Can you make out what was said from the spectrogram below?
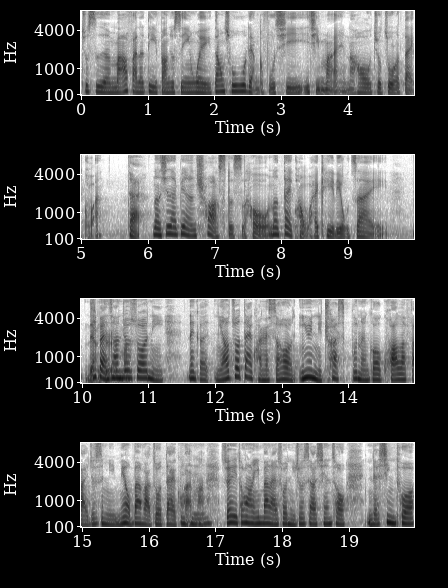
就是麻烦的地方，就是因为当初两个夫妻一起买，然后就做了贷款。对，那现在变成 trust 的时候，那贷款我还可以留在两个人基本上就是吗说你。那个你要做贷款的时候，因为你 trust 不能够 qualify，就是你没有办法做贷款嘛，所以通常一般来说，你就是要先从你的信托，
